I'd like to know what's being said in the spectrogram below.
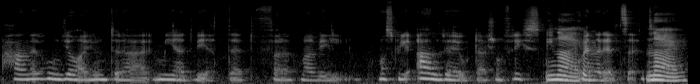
han eller hon gör ju inte det här medvetet för att man vill... Man skulle aldrig ha gjort det här som frisk, nej. generellt sett. Nej.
